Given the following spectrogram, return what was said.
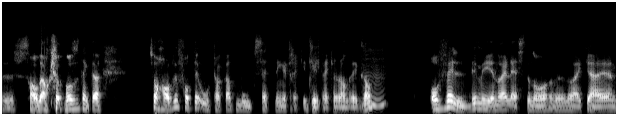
eh, sa det akkurat nå, så tenkte jeg så har vi fått det ordtaket at motsetninger trekker, tiltrekker hverandre. ikke sant? Mm. Og veldig mye når jeg leste nå Nå er ikke jeg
